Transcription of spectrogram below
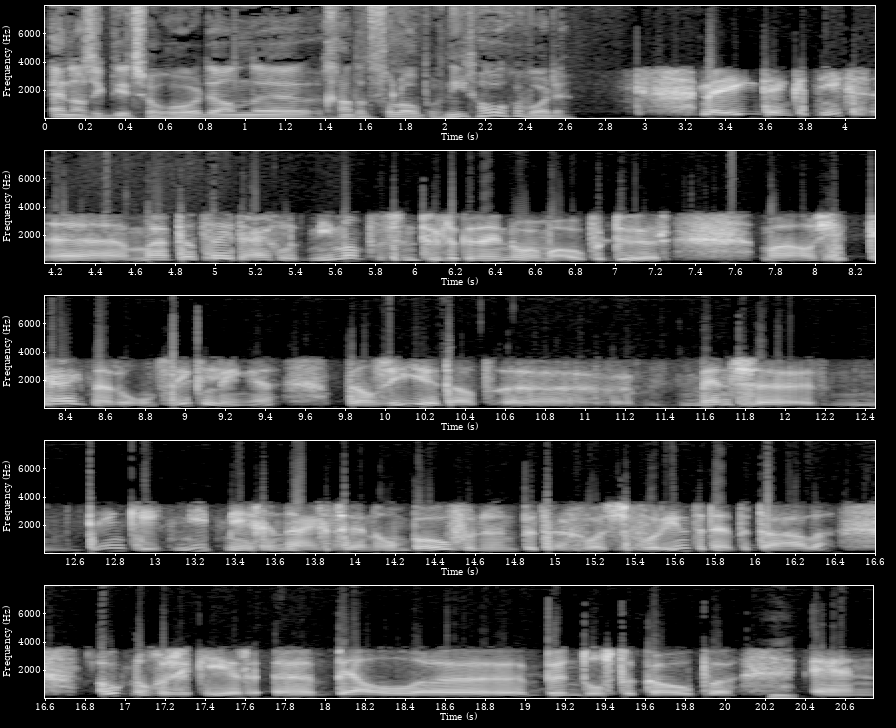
en als ik dit zo hoor, dan uh, gaat het voorlopig niet hoger worden. Nee, ik denk. Uh, maar dat weet eigenlijk niemand. Dat is natuurlijk een enorme open deur. Maar als je kijkt naar de ontwikkelingen, dan zie je dat uh, mensen, denk ik, niet meer geneigd zijn om boven hun bedrag wat ze voor internet betalen, ook nog eens een keer uh, belbundels te kopen hm. en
